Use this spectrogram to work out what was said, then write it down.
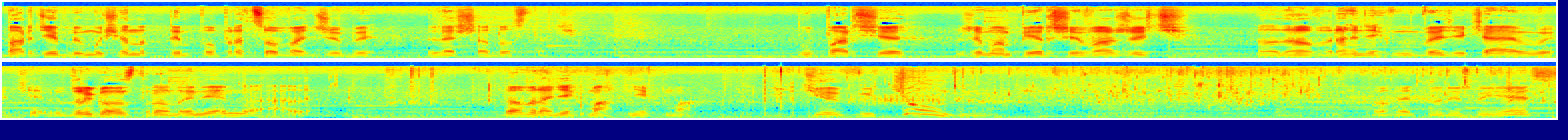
Bardziej bym musiał nad tym popracować, żeby leszcza dostać. Uparł się, że mam pierwszy ważyć. No dobra, niech mu będzie. Chciałem w drugą stronę, nie? No ale... Dobra, niech ma, niech ma. Gdzie wyciągnę? Trochę tu ryby jest.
